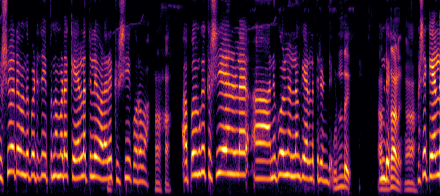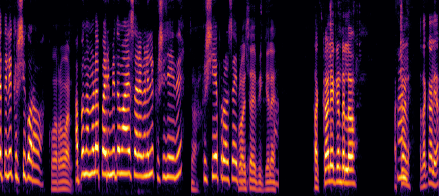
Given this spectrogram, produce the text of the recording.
കൃഷിയുമായിട്ട് ബന്ധപ്പെട്ടിട്ട് ഇപ്പൊ നമ്മുടെ കേരളത്തിൽ വളരെ കൃഷി കുറവാ. അപ്പൊ നമുക്ക് കൃഷി ചെയ്യാനുള്ള എല്ലാം കേരളത്തിലുണ്ട്. ഉണ്ട്. പക്ഷെ കേരളത്തിൽ കൃഷി കുറവാ. കുറവാണ്. അപ്പൊ നമ്മൾ പരിമിതമായ സ്ഥലങ്ങളിൽ കൃഷി ചെയ്ത് കൃഷിയെ പ്രോത്സാഹിപ്പിക്കും. അല്ലേ? തക്കാളിയൊക്കെ ഉണ്ടല്ലോ? തക്കാളി. തക്കാളിയാ?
